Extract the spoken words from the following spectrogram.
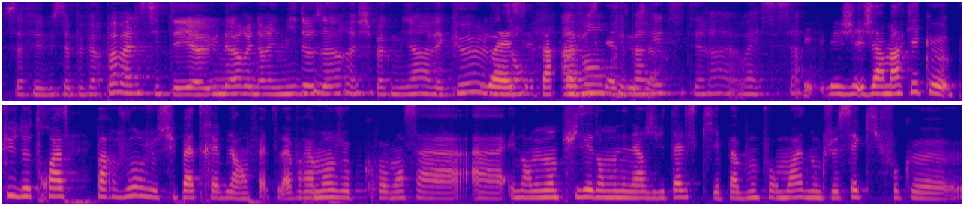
ça, fait, ça peut faire pas mal si t'es euh, une heure, une heure et demie, deux heures, je sais pas combien avec eux, le temps avant, préparer, etc. Ouais, c'est ça. Mais, j'ai remarqué que plus de trois par jour, je suis pas très bien en fait. Là, vraiment, je commence à, énormément puiser dans mon énergie vitale, ce qui est pas bon pour moi. Donc, je sais qu'il faut que,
